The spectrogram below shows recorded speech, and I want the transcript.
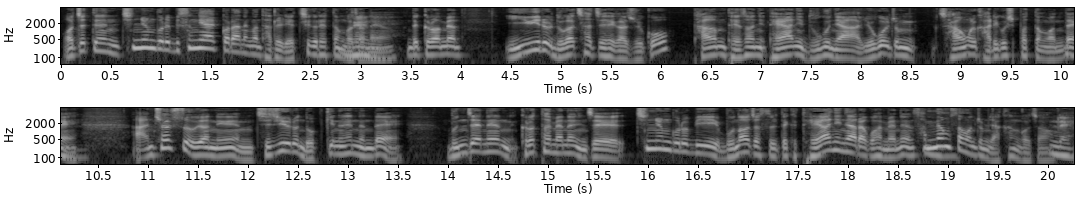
어쨌든 친윤 그룹이 승리할 거라는 건 다들 예측을 했던 거잖아요. 네네. 근데 그러면 2위를 누가 차지해 가지고 다음 대선이 대안이 누구냐 요걸 좀 자웅을 가리고 싶었던 건데 음. 안철수 의원은 지지율은 높기는 했는데 문제는 그렇다면은 이제 친윤 그룹이 무너졌을 때 그 대안이냐라고 하면은 선명성은 좀 약한 거죠. 네.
